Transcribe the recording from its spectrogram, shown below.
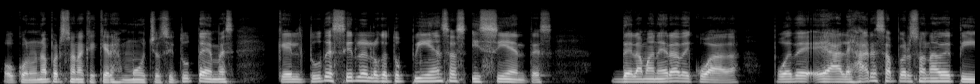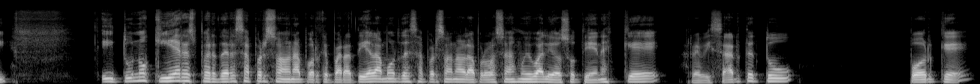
o con una persona que quieres mucho, si tú temes que el tú decirle lo que tú piensas y sientes de la manera adecuada puede eh, alejar a esa persona de ti y tú no quieres perder a esa persona porque para ti el amor de esa persona o la aprobación es muy valioso, tienes que revisarte tú porque,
